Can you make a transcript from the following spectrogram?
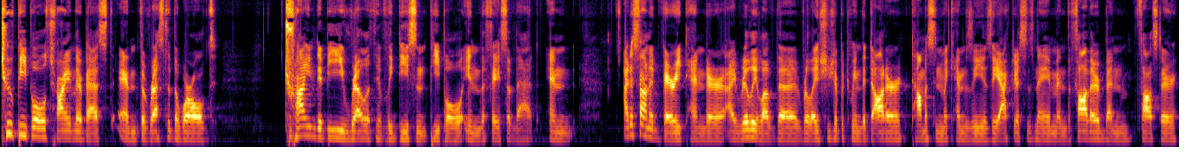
two people trying their best and the rest of the world trying to be relatively decent people in the face of that. And I just found it very tender. I really love the relationship between the daughter, Thomasin McKenzie is the actress's name, and the father, Ben Foster.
